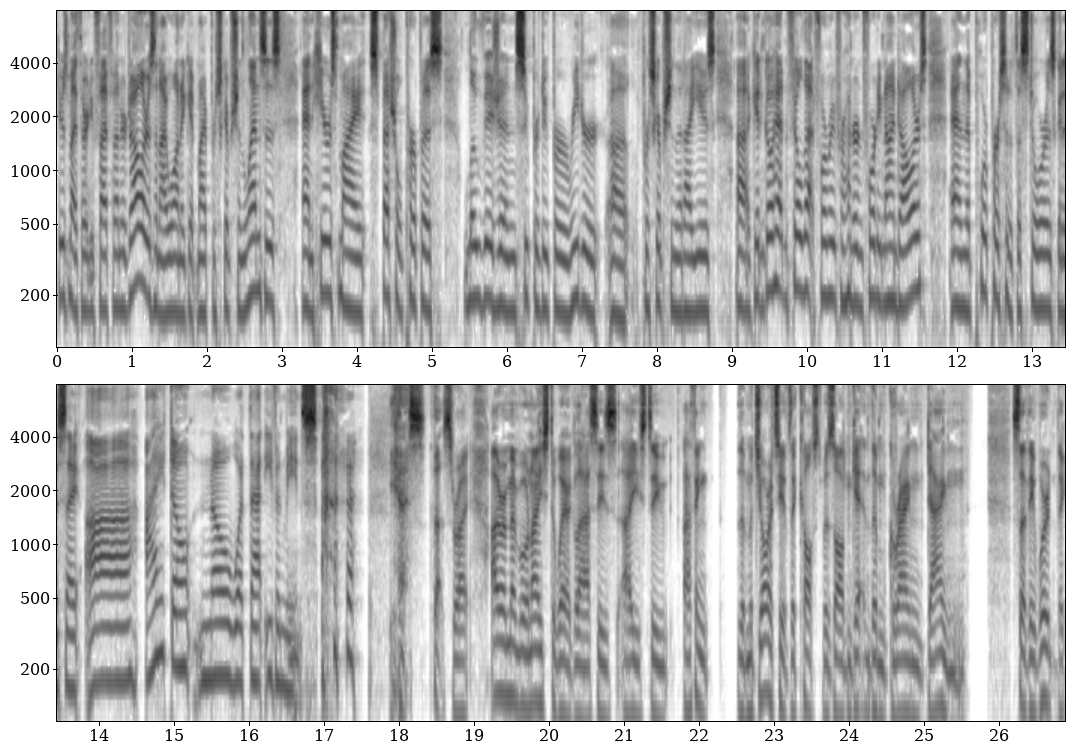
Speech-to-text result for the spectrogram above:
here's my $3,500 and I want to get my prescription lenses. And here's my special purpose low vision super duper reader uh, prescription that I use. Uh, go ahead and fill that for me for $149. And the poor person at the store is going to say, uh, I don't know what that even means. Yes, that's right. I remember when I used to wear glasses, I used to, I think the majority of the cost was on getting them ground down. So they weren't the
